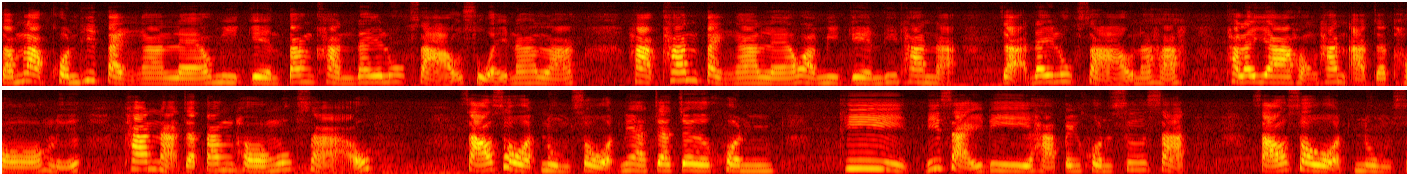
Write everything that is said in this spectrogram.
สำหรับคนที่แต่งงานแล้วมีเกณฑ์ตั้งครรภ์ได้ลูกสาวสวยน่ารัก หากท่านแต่งงานแล้วอะมีเกณฑ์ที่ท่านอะ จะได้ลูกสาวนะคะ ภรรยาของท่านอาจจะท้องหรือท่านอะจะตั้งท้องลูกสาว สาวโสดหนุ่มโสดเนี่ยจะเจอคนที่นิสัยดีค่ะเป็นคนซื่อสัตย์สาวโสด หนุ่มโส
